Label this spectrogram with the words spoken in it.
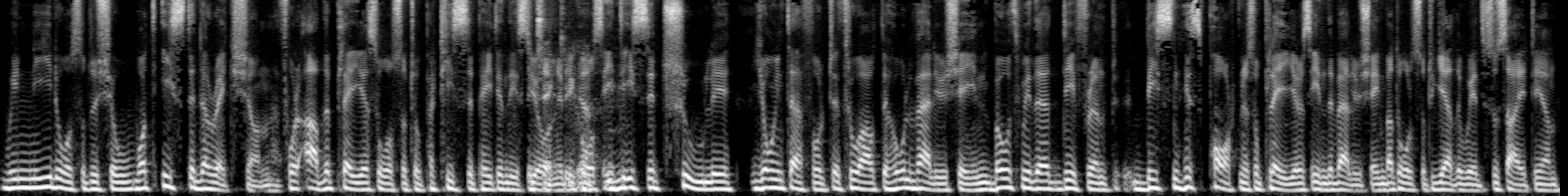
we need also to show what is the direction for other players also to participate in this journey. Exactly. Because it mm-hmm. is a truly joint effort throughout the whole value chain, both with the different business partners or players in the value chain, but also together with society and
